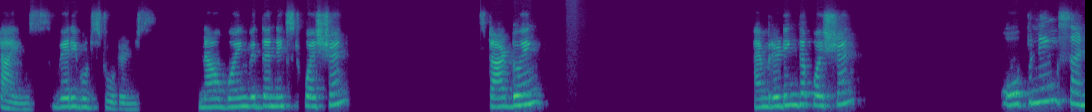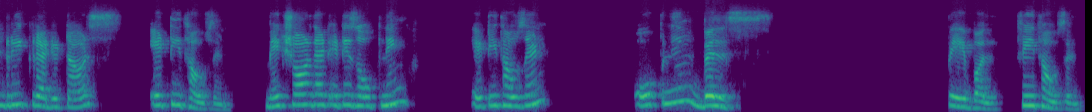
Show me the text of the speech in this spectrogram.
times. Very good students. Now going with the next question. Start doing. I'm reading the question. Opening sundry creditors 80,000. Make sure that it is opening 80,000. Opening bills payable 3000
